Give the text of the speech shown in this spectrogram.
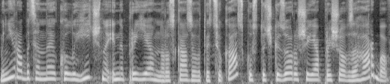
мені робиться не екологічно і неприємно розказувати цю казку з точки зору, що я прийшов загарбав,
